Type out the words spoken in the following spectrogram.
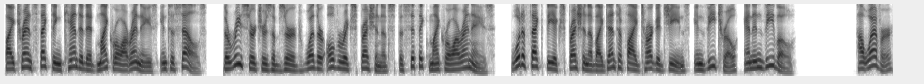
By transfecting candidate microRNAs into cells, the researchers observed whether overexpression of specific microRNAs would affect the expression of identified target genes in vitro and in vivo. However,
